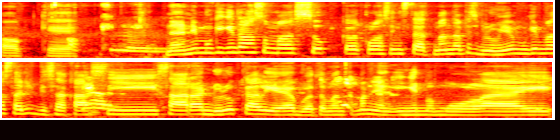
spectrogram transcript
Oke. Oke. Nah ini mungkin kita langsung masuk ke closing statement tapi sebelumnya mungkin Mas Adit bisa kasih saran dulu kali ya buat teman-teman yang ingin memulai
